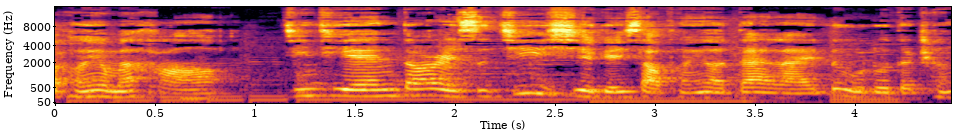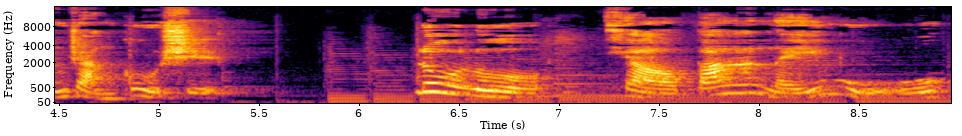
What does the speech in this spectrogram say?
朋友们好，今天 Doris 继续给小朋友带来露露的成长故事。露露跳芭蕾舞。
